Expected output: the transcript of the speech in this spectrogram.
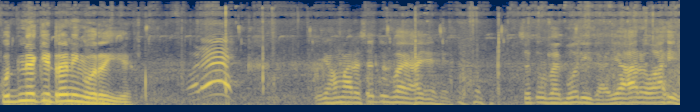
कूदने की ट्रेनिंग हो रही है। ये हमारे सतु भाई आए हैं। सतु भाई बोरी जा ये आरो आई।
